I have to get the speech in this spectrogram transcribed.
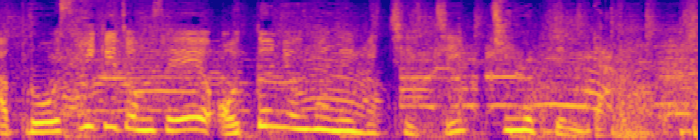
앞으로 세계 정세에 어떤 영향을 미칠지 주목됩니다.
